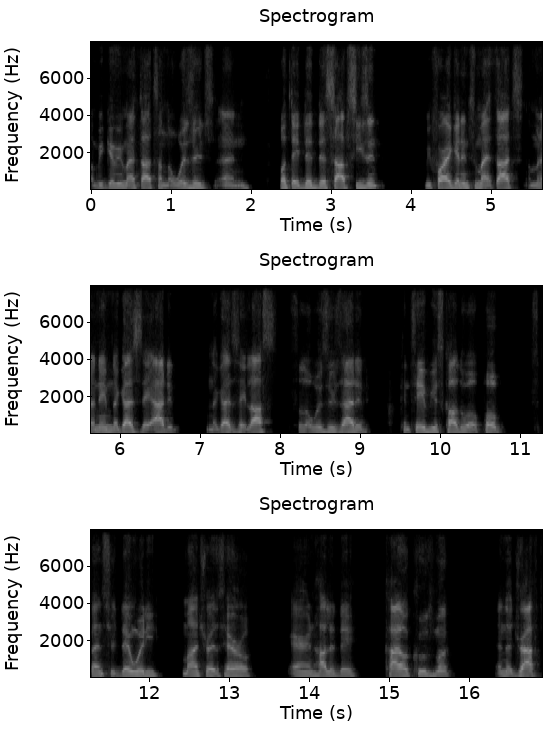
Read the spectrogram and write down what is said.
I'll be giving my thoughts on the Wizards and what they did this offseason. Before I get into my thoughts, I'm gonna name the guys they added and the guys they lost. So the Wizards added Kentavious Caldwell Pope, Spencer Dinwiddie, Montrezl Harrell, Aaron Holiday, Kyle Kuzma. In the draft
